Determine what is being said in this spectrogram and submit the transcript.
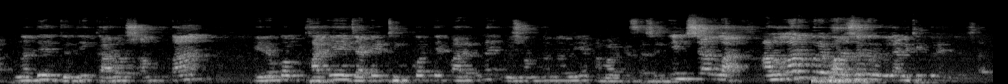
আপনাদের যদি কারও সন্তান এরকম থাকে যাকে ঠিক করতে পারেন না ওই সন্তান নিয়ে আমার কাছে আসেন। ইনশাআল্লাহ, আল্লাহর উপরে ভরসা করে বলে আমি ঠিক করে ইনশাআল্লাহ।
